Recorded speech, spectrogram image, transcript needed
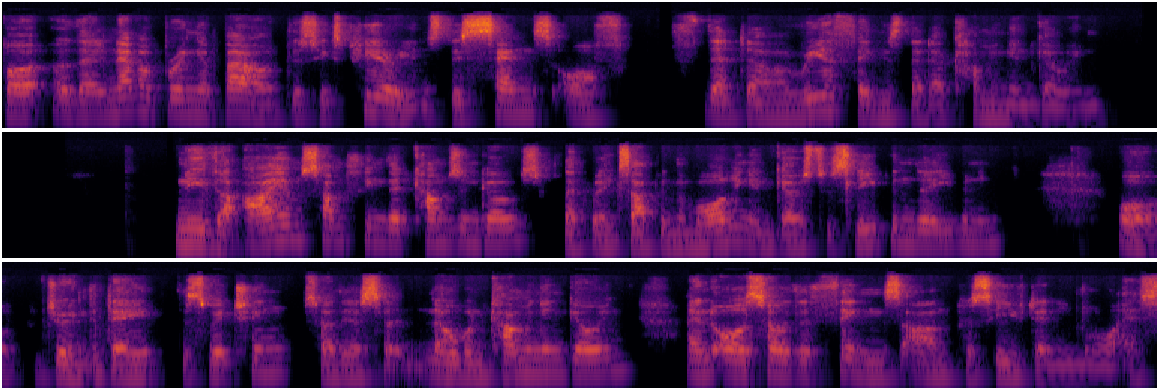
but they never bring about this experience, this sense of that there are real things that are coming and going. Neither I am something that comes and goes, that wakes up in the morning and goes to sleep in the evening, or during the day, the switching. So there's uh, no one coming and going. And also the things aren't perceived anymore as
